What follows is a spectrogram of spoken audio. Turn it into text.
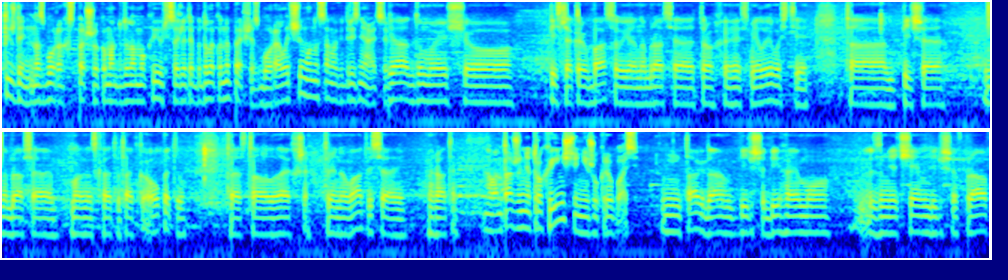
Тиждень на зборах з першою командою Динамо Київ це для тебе далеко не перші збори, але чим вони саме відрізняються? Я думаю, що після Кривбасу я набрався трохи сміливості та більше набрався, можна сказати так, опиту та стало легше тренуватися і грати. Навантаження трохи інші, ніж у Кривбасі. М, Так, да, більше бігаємо з м'ячем, більше вправ,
